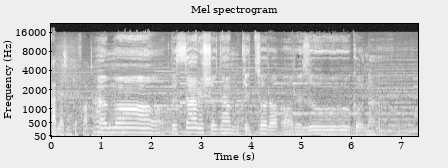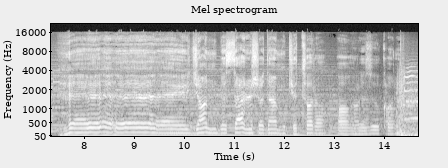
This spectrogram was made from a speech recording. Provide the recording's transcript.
قبل از اینکه فاطمه؟ اما به سر شدم که تو را آرزو کنم. هی جان به سر شدم که تو را آرزو کنم.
